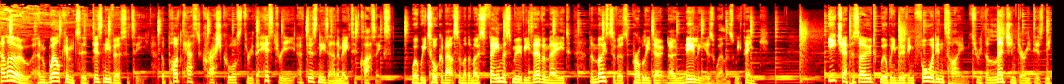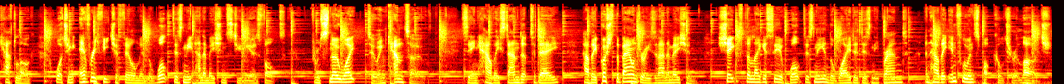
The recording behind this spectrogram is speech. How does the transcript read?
Hello, and welcome to Disneyversity, the podcast crash course through the history of Disney's animated classics, where we talk about some of the most famous movies ever made that most of us probably don't know nearly as well as we think. Each episode, we'll be moving forward in time through the legendary Disney catalogue, watching every feature film in the Walt Disney Animation Studios vault, from Snow White to Encanto, seeing how they stand up today, how they pushed the boundaries of animation, shaped the legacy of Walt Disney and the wider Disney brand, and how they influenced pop culture at large.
